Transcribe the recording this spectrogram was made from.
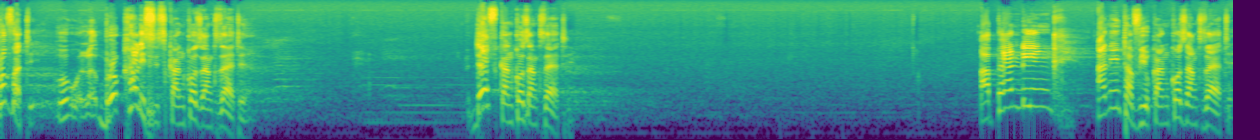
Poverty, brocalysis can cause anxiety. Death can cause anxiety. Appending an interview can cause anxiety.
